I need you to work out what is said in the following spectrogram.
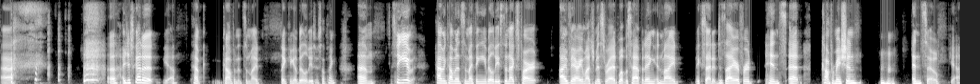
Uh, uh, I just gotta, yeah, have confidence in my thinking abilities or something. Um, speaking of having confidence in my thinking abilities, the next part, I very much misread what was happening in my excited desire for hints at confirmation, mhm. and so yeah.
